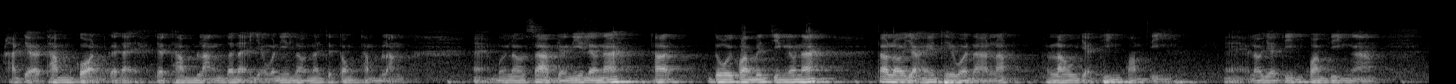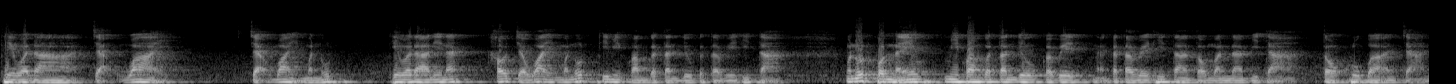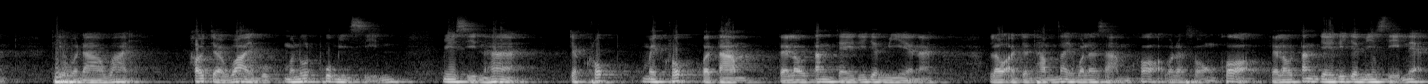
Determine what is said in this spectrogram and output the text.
อาจจะทำก่อนก็ได้ จะทำหลังก็ได้ อย่างวันนี้เราน่าจะต้องทำหลัง เมื่อเราทราบอย่างนี้แล้วนะ ถ้าโดยความเป็นจริงแล้วนะ ถ้าเราอยากให้เทวดารัก เราอย่าทิ้งความดี เราอย่าทิ้งความดีงาม เทวดาจะไหว้จะไหว้มนุษย์ เทวดานี่นะ เขาจะไหว้มนุษย์ที่มีความกตัญญูกตเวทิตา มนุษย์คนไหนมีความกตัญญูกเวกตเวทิตาต่อมารดาบิดา ต่อครูบาอาจารย์ เทวดาไหว้ เขาจะไหว้บุคมนุษย์ผู้มีศีล มีศีลห้าจะครบไม่ครบก็ตาม แต่เราตั้งใจที่จะมีนะเราอาจจะทำได้วันละสามข้อวันละสองข้อ แต่เราตั้งใจที่จะมีศีลเนี่ย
